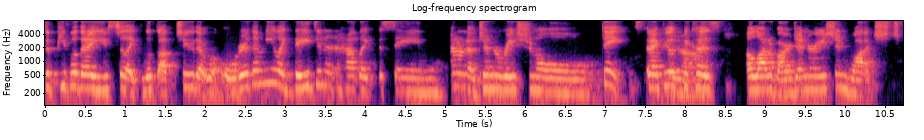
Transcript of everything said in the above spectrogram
the people that I used to like look up to that were older than me, like they didn't have like the same I don't know generational things. And I feel like because a lot of our generation watched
